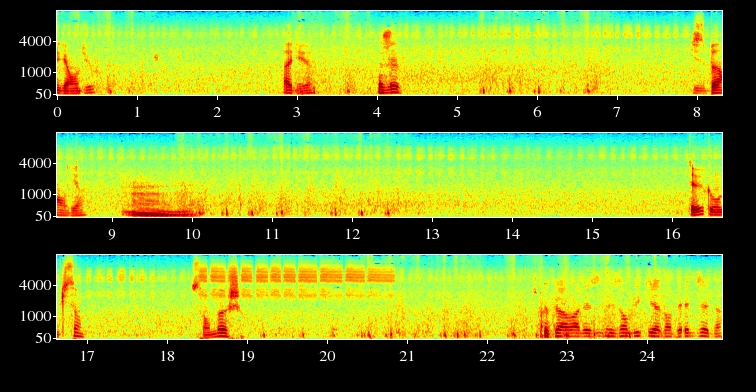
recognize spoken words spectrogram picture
Il est rendu où? Ah, il est là. Je... Il se barre, on dirait. T'as vu comment ils sont? Ils sont moches. je préfère avoir les, les zombies qu'il y a dans DLZ. Hein.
